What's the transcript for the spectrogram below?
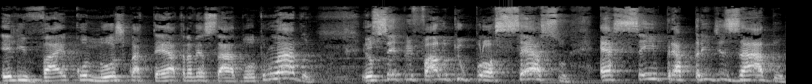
Ele vai conosco até atravessar do outro lado. Eu sempre falo que o processo é sempre aprendizado,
